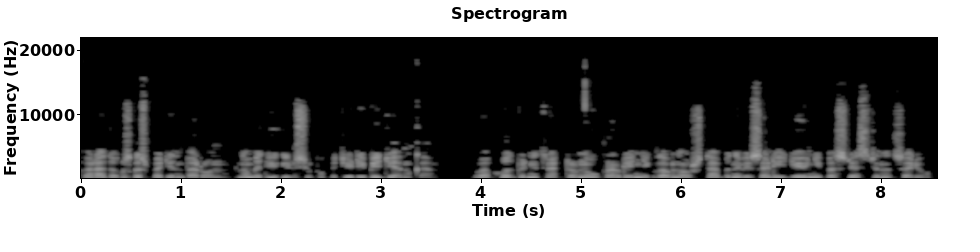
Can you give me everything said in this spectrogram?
Парадокс, господин барон, но мы двигаемся по пути Лебеденко. В обход бронетракторного управления главного штаба навязали идею непосредственно царю.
